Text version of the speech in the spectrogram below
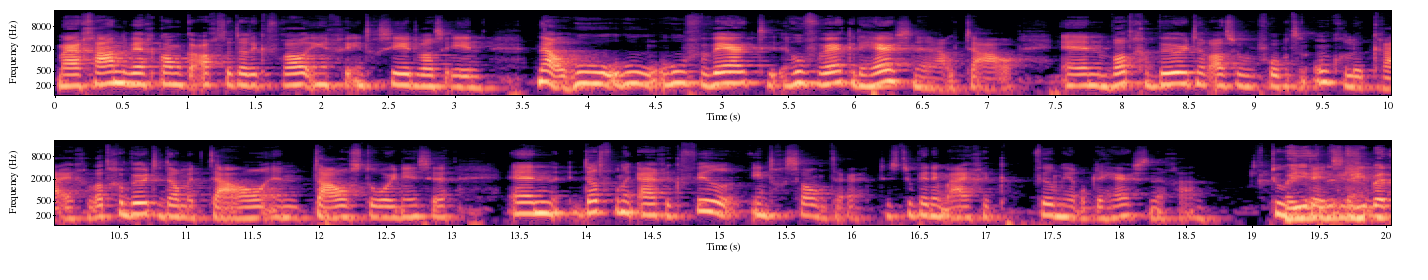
Maar gaandeweg kwam ik erachter dat ik vooral in geïnteresseerd was in, nou, hoe, hoe, hoe, verwerkt, hoe verwerken de hersenen nou taal? En wat gebeurt er als we bijvoorbeeld een ongeluk krijgen? Wat gebeurt er dan met taal en taalstoornissen? En dat vond ik eigenlijk veel interessanter. Dus toen ben ik me eigenlijk veel meer op de hersenen gaan maar je, dus je, bent,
